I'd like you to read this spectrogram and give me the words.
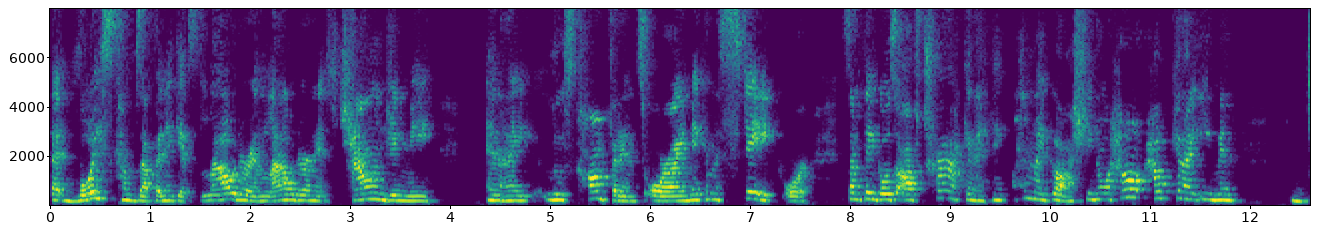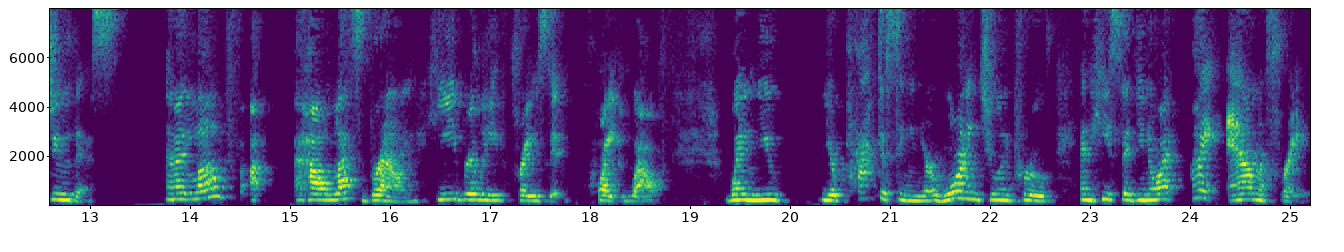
that voice comes up and it gets louder and louder and it's challenging me and I lose confidence or I make a mistake or something goes off track and I think, oh my gosh, you know, how, how can I even do this? And I love uh, how Les Brown, he really phrased it quite well. When you you're practicing, and you're wanting to improve. And he said, You know what? I am afraid,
